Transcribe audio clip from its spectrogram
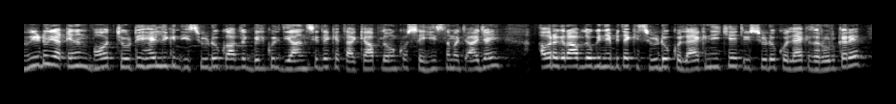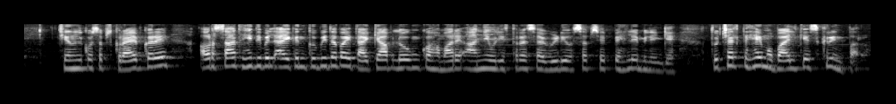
वीडियो यकीनन बहुत छोटी है, लेकिन इस वीडियो को आप लोग बिल्कुल ध्यान से देखें ताकि आप लोगों को सही समझ आ जाए। और अगर आप लोगों ने अभी तक इस वीडियो को लाइक नहीं किया तो इस वीडियो को लाइक ज़रूर करें। चैनल को सब्सक्राइब करें और साथ ही बेल आइकन को भी दबाएँ ताकि आप लोगों को हमारे आने वाली इस तरह से वीडियो सबसे पहले मिलेंगे। तो चलते हैं मोबाइल के स्क्रीन पर।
